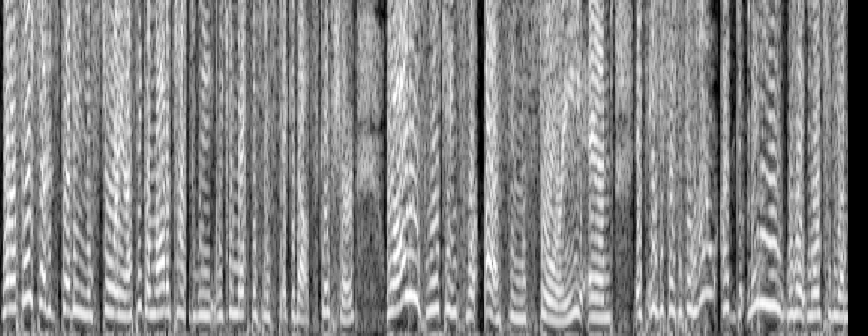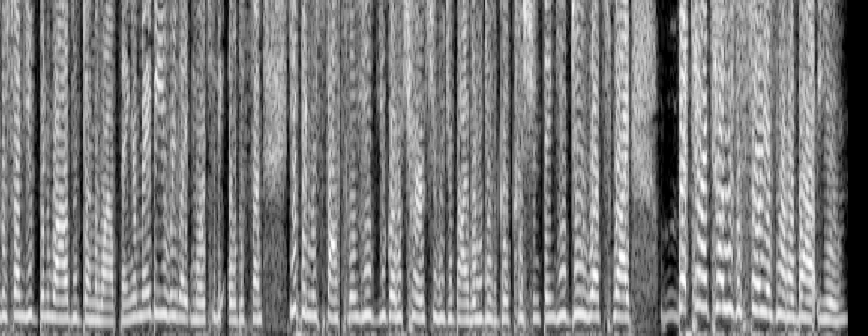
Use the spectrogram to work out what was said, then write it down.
When I first started studying this story, and I think a lot of times we, we can make this mistake about scripture, we're always looking for us in the story, and it's easy for us to say, well, I don't, I do, maybe you relate more to the younger son, you've been wild, you've done the wild thing, or maybe you relate more to the oldest son, you've been responsible, you, you go to church, you read your Bible, you do the good Christian thing, you do what's right. But can I tell you, the story is not about you.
